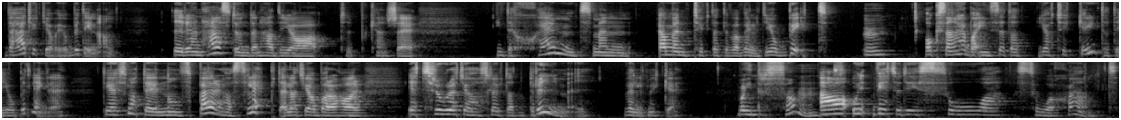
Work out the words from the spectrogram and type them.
det här tyckte jag var jobbigt innan. I den här stunden hade jag typ kanske, inte skämts, men, ja, men tyckt att det var väldigt jobbigt. Mm. Och sen har jag bara insett att jag tycker inte att det är jobbigt längre. Det är som att det någon spärr har släppt eller att jag bara har, jag tror att jag har slutat bry mig väldigt mycket. Vad intressant. Ja, och vet du, det är så, så skönt.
